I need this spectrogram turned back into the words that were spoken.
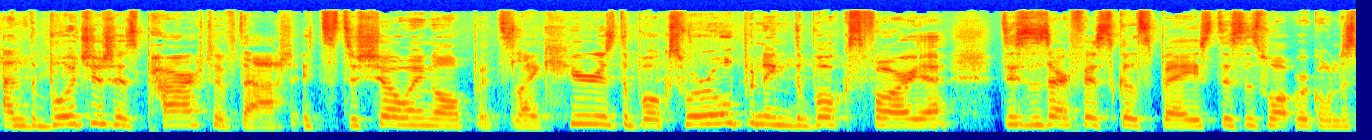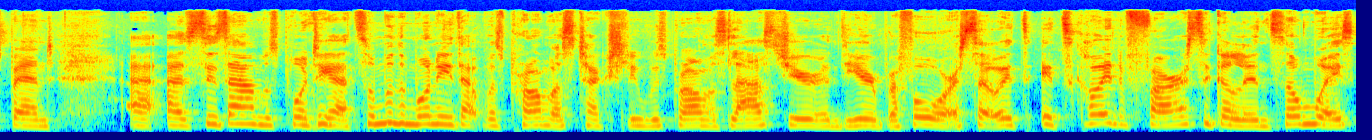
and the budget is part of that. It's the showing up. It's like here's the books. We're opening the books for you. This is our fiscal space. This is what we're going to spend. Uh, as Suzanne was pointing out, some of the money that was promised actually was promised last year and the year before. So it's it's kind of farcical in some ways.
